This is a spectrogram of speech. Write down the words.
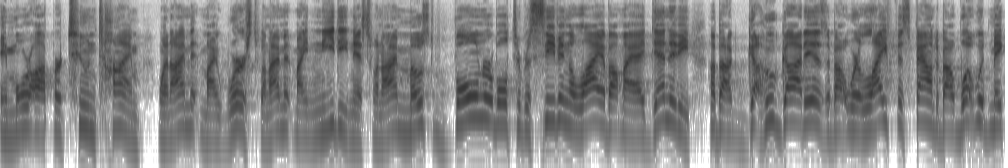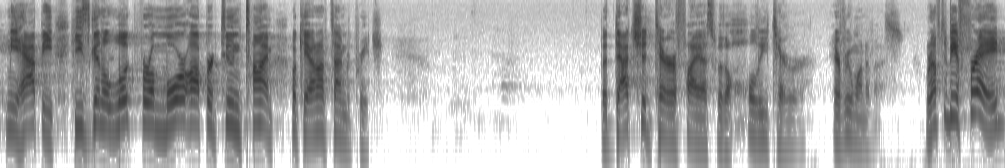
a more opportune time when I'm at my worst, when I'm at my neediness, when I'm most vulnerable to receiving a lie about my identity, about who God is, about where life is found, about what would make me happy. He's going to look for a more opportune time. Okay, I don't have time to preach. But that should terrify us with a holy terror, every one of us. We don't have to be afraid,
